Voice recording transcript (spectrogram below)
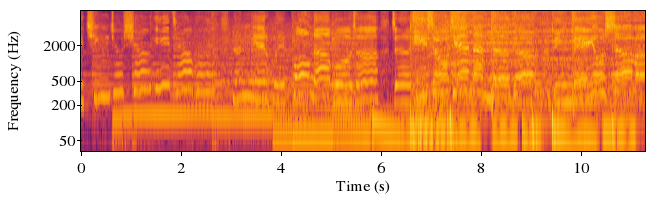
爱情就像一条河难免会碰到波折。这一首简单的歌并没有什么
